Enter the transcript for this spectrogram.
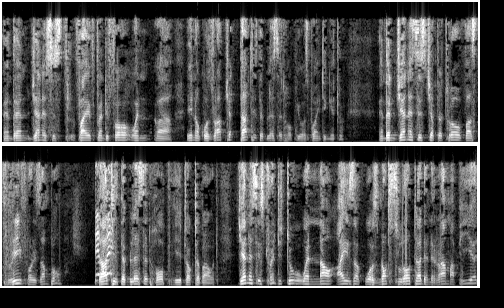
And then Genesis 5:24, when uh, Enoch was raptured, that is the blessed hope he was pointing you to. And then Genesis chapter 12, verse 3, for example, that is the blessed hope he talked about. Genesis 22, when now Isaac was not slaughtered and a ram appeared,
